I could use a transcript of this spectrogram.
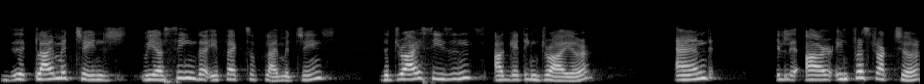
the climate change, we are seeing the effects of climate change. The dry seasons are getting drier, and our infrastructure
